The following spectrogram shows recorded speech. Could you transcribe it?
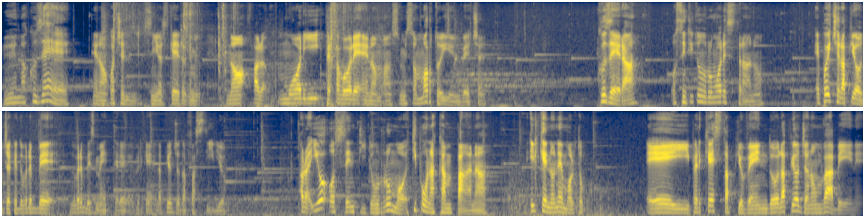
Eh, ma cos'è? Eh no, qua c'è il signor scheletro che mi... No, allora, muori, per favore. Eh no, mi sono morto io invece. Cos'era? Ho sentito un rumore strano. E poi c'è la pioggia che dovrebbe, dovrebbe smettere, perché la pioggia dà fastidio. Allora, io ho sentito un rumore, tipo una campana. Il che non è molto... Ehi, perché sta piovendo? La pioggia non va bene.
